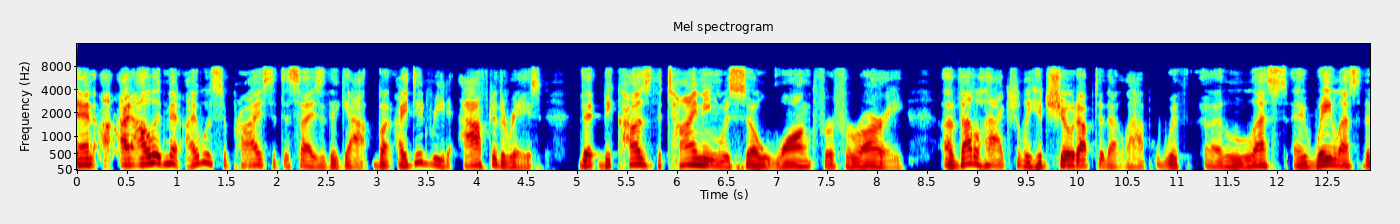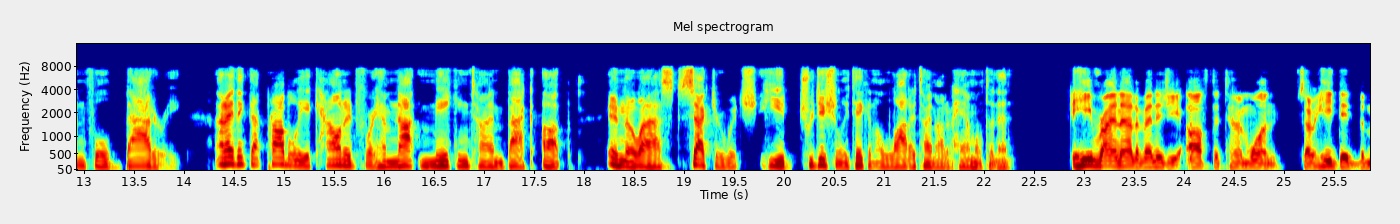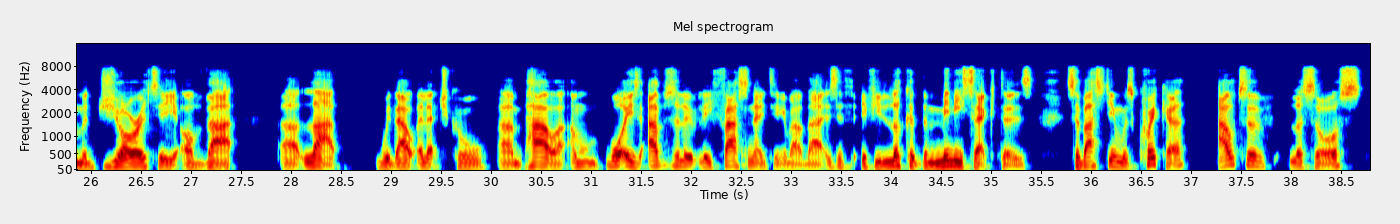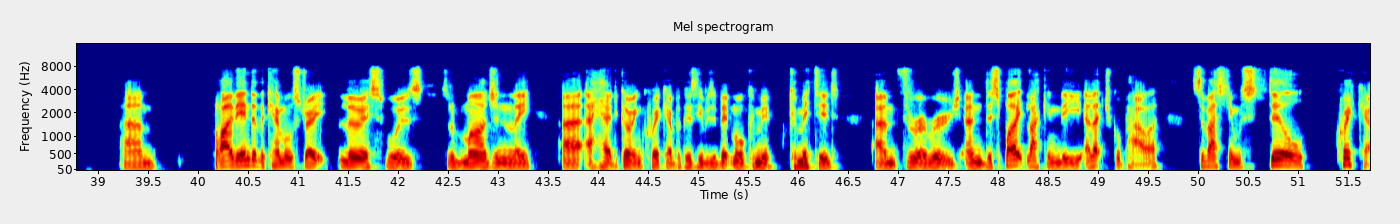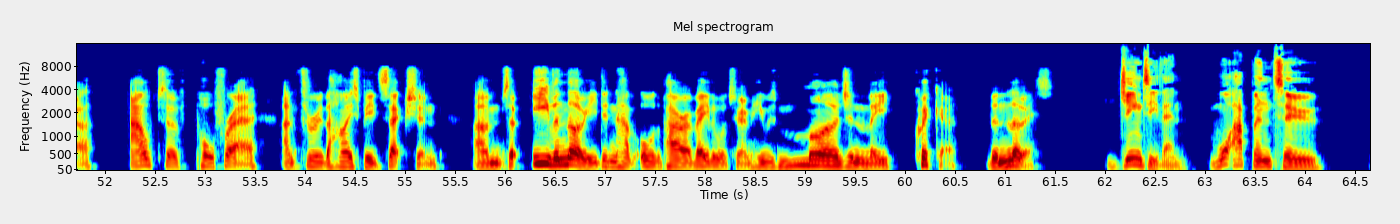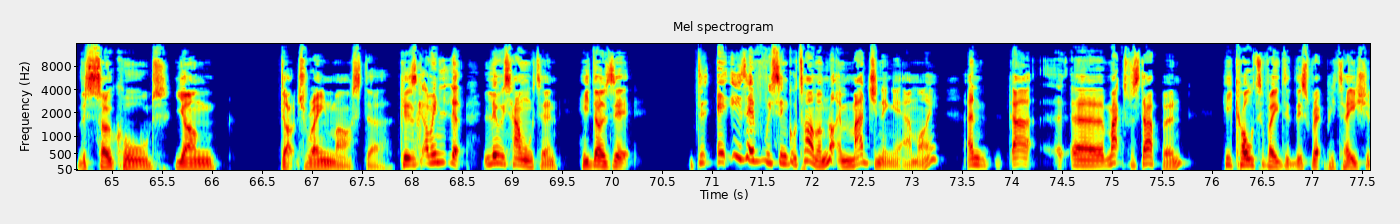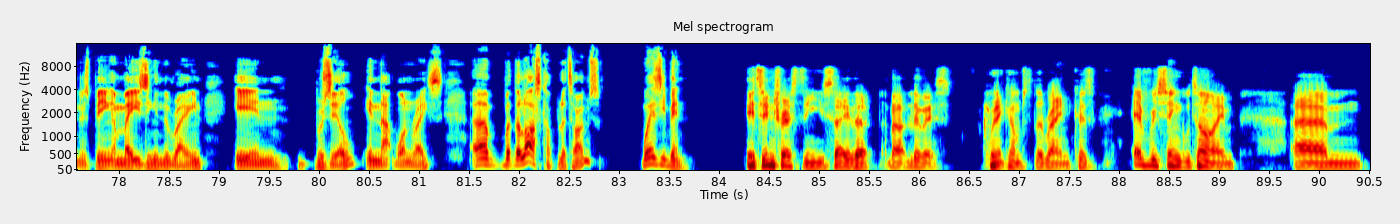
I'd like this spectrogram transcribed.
And, and I'll admit, I was surprised at the size of the gap, but I did read after the race that because the timing was so wonk for Ferrari, uh, Vettel actually had showed up to that lap with a less, a way less than full battery. And I think that probably accounted for him not making time back up in the last sector, which he had traditionally taken a lot of time out of Hamilton in. He ran out of energy after turn one. So he did the majority of that uh, lap without electrical um, power. And what is absolutely fascinating about that is if, if you look at the mini sectors, Sebastian was quicker out of La Source. Um, by the end of the Kemmel Straight, Lewis was sort of marginally uh, ahead, going quicker because he was a bit more commi- committed um, through Eau Rouge. And despite lacking the electrical power, Sebastian was still quicker out of Paul Frere and through the high speed section um, so even though he didn't have all the power available to him, he was marginally quicker than Lewis. Jeansy, then, what happened to the so-called young Dutch Rainmaster? Because I mean, look, Lewis Hamilton, he does it. It is every single time. I'm not imagining it, am I? And uh, uh, Max Verstappen, he cultivated this reputation as being amazing in the rain in Brazil in that one race. Uh, but the last couple of times, where's he been? It's interesting you say that about Lewis when it comes to the rain because every single time, um,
